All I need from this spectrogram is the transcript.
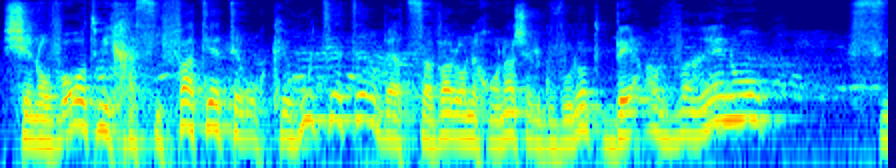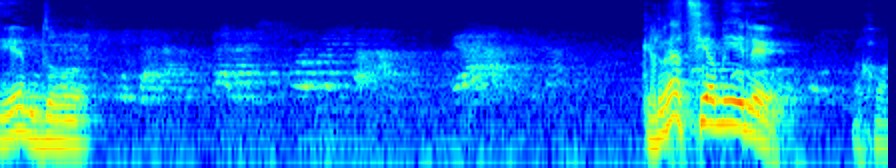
שנובעות מחשיפת יתר או קהות יתר בהצבה לא נכונה של גבולות בעברנו סיים דור. גרציה מילה. נכון.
